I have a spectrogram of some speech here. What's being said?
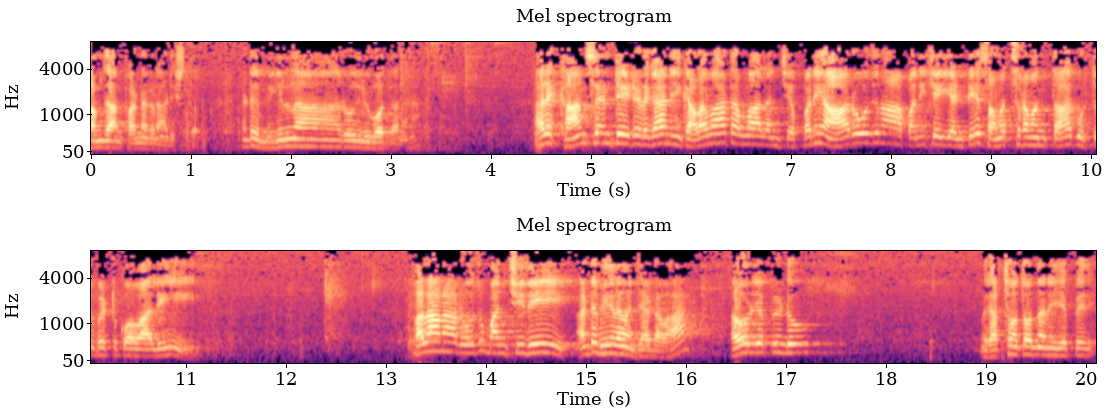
రంజాన్ పండగ నాడిస్తారు అంటే మిగిలిన రోజులు ఇవ్వద్దనా? అరే కాన్సన్ట్రేటెడ్గా నీకు అలవాటు అవ్వాలని చెప్పని ఆ రోజున ఆ పని చెయ్యంటే సంవత్సరం అంతా గుర్తుపెట్టుకోవాలి. ఫలానా రోజు మంచిది అంటే మిగిలిన చెడ్డవా ఎవరు చెప్పిండు? మీకు అర్థమవుతోందని చెప్పేది?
